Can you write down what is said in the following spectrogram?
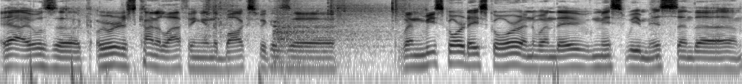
Yeah, it was. Uh, we were just kind of laughing in the box because when we score, they score, and when they miss, we miss. And uh,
